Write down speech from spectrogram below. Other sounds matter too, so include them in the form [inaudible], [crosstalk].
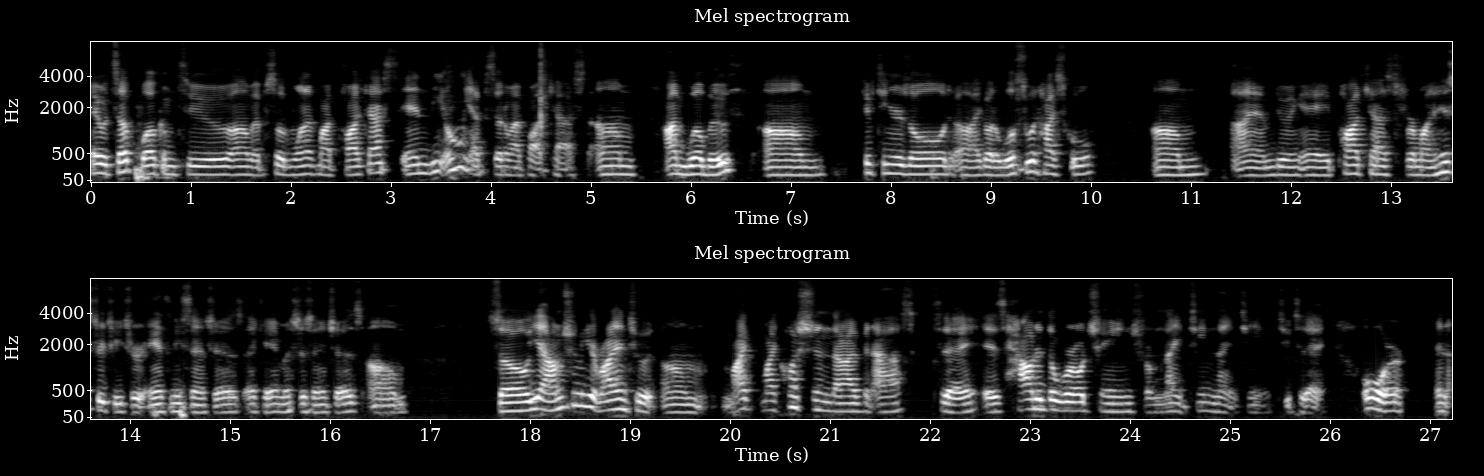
Hey, what's up? Welcome to um, episode one of my podcast and the only episode of my podcast. Um, I'm Will Booth. Um, 15 years old. Uh, I go to Wilsonwood High School. Um, I am doing a podcast for my history teacher, Anthony Sanchez, aka Mr. Sanchez. Um, so yeah, I'm just gonna get right into it. Um, my my question that I've been asked today is, how did the world change from 1919 to today, or and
